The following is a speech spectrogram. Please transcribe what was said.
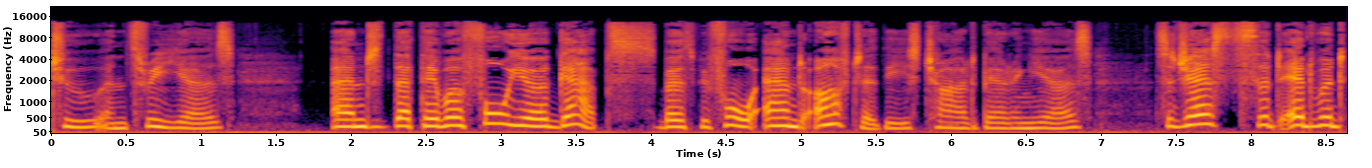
two, and three years, and that there were four year gaps both before and after these childbearing years, suggests that Edward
